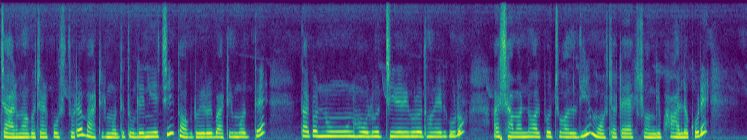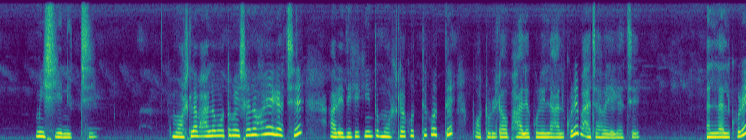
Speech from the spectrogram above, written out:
চার মাগচার পোস্তটা বাটির মধ্যে তুলে নিয়েছি। টক দইয়ের ওই বাটির মধ্যে তারপর নুন, হলুদ, জিরের গুঁড়ো, ধনের গুঁড়ো আর সামান্য অল্প জল দিয়ে মশলাটা একসঙ্গে ভালো করে মিশিয়ে নিচ্ছি। মশলা ভালো মতো মেশানো হয়ে গেছে আর এদিকে কিন্তু মশলা করতে করতে পটলটাও ভালো করে লাল করে ভাজা হয়ে গেছে। লাল লাল করে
